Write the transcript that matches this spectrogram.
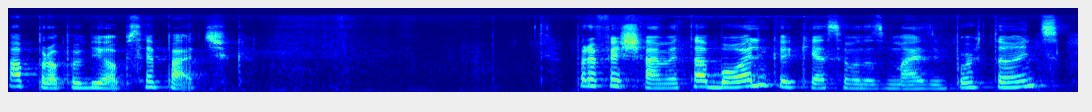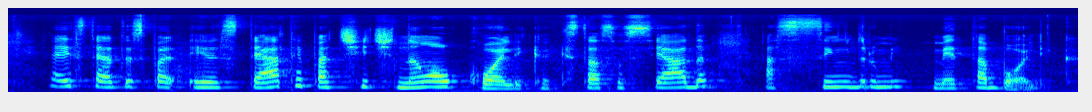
a própria biópsia hepática. Para fechar a metabólica, que essa é uma das mais importantes, é a esteatohepatite não alcoólica, que está associada à síndrome metabólica.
